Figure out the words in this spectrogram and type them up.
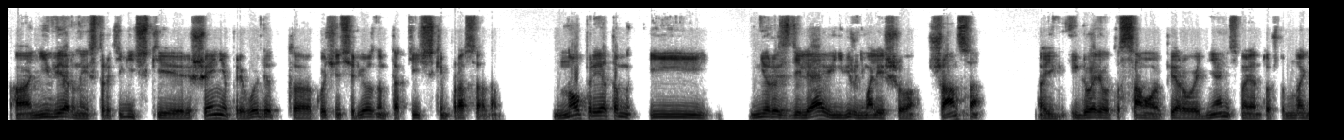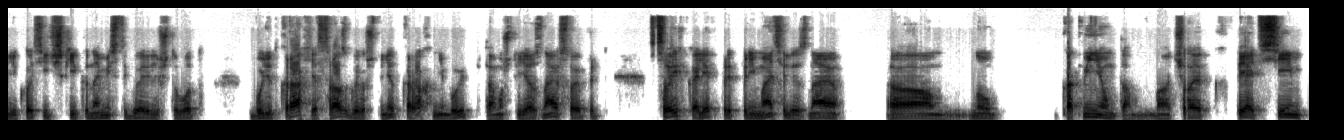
а, неверные стратегические решения приводят а, к очень серьезным тактическим просадам. Но при этом и не разделяю, и не вижу ни малейшего шанса, а, и, и говорил это с самого первого дня, несмотря на то, что многие классические экономисты говорили, что вот будет крах, я сразу говорил, что нет, краха не будет, потому что я знаю свои, своих коллег-предпринимателей, знаю, э, ну, как минимум там человек 5-7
